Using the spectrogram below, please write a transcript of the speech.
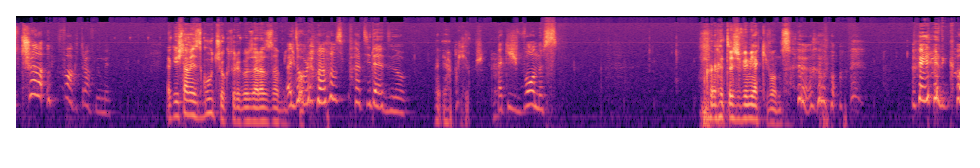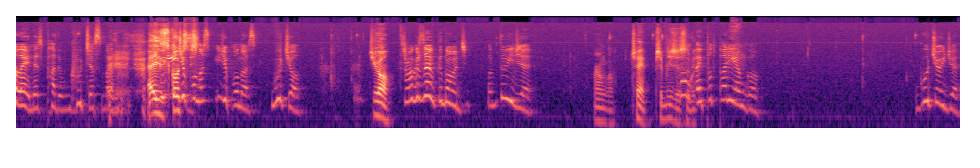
Strzela... Fuck, trafił mnie. Jakiś tam jest Gucio, którego zaraz zabić. Ej, dobra, mam spadł i dednął. Ja pieprzę. Jakiś wąs. Też wiem jaki wąs. Kolejny spadł, Gucio spadł. Ej, skocz... Idzie po nas, idzie po nas. Gucio, Cicho, trzeba go zemknąć. On tu idzie. mam go. Czekaj, przybliżę O, sobie. ej, podpaliłem go. Gucio idzie.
